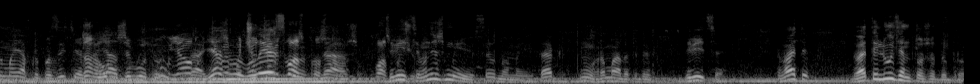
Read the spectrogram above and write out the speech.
е, моя пропозиція, Да, що я живу тут. ну, я да, хотів я би живу в почути від вас просто, да. щоб вас Дивіться, почути. вони ж миють, все одно миють, так? Ну, громада підтримує. Дивіться, давайте, давайте людям теж добро.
